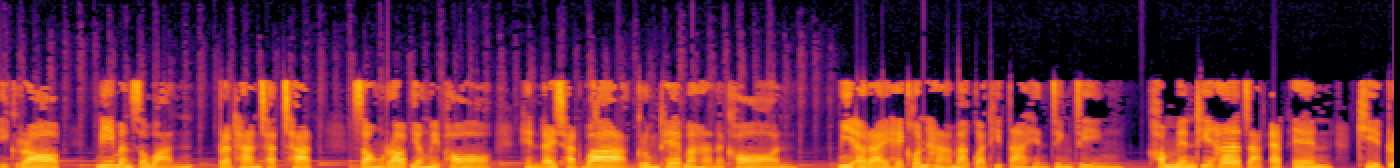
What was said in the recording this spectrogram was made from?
อีกรอบ นี่มันสวรรค์ ประธานชัดๆ สองรอบยังไม่พอ เห็นได้ชัดว่ากรุงเทพมหานคร มีอะไรให้ค้นหามากกว่าที่ตาเห็นจริง ๆ คอมเมนต์ที่ 5 จากแอดเอ็นขีดเร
